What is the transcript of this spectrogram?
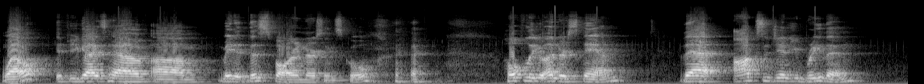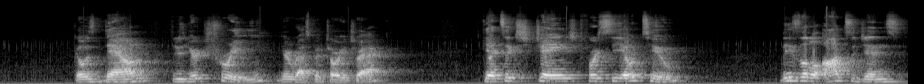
Well, if you guys have um, made it this far in nursing school, hopefully you understand that oxygen you breathe in goes down through your tree, your respiratory tract, gets exchanged for CO2. These little oxygens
